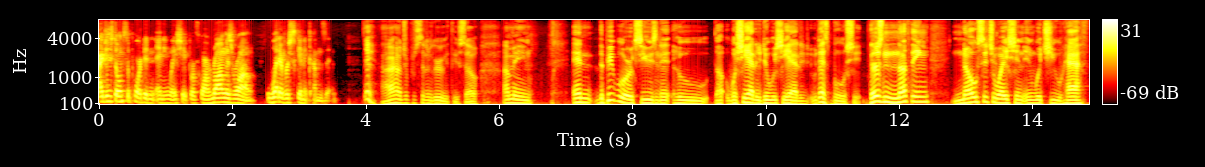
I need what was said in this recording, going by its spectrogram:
i just don't support it in any way shape or form wrong is wrong whatever skin it comes in yeah, I 100% agree with you. So, I mean, and the people who are excusing it, who uh, what she had to do, what she had to do, that's bullshit. There's nothing, no situation in which you have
